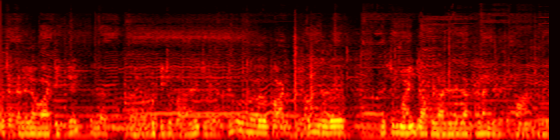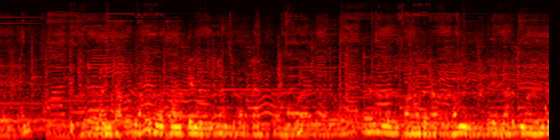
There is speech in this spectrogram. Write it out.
பச்சைக்கல்லில் வாட்டிட்டு ஒட்டிட்டு போகிறாங்க சொல்லிட்டு பானத்தையோ இந்த சும்மா மைண்ட் சாப்பிடலாம் எல்லாம் கலந்துருக்கு பானத்தையும் மைண்ட் சாப்பிடலாம் பான கேள்வி சாப்பிடலாம் சேர்ந்து போனாங்க அல்லது பானோட சாப்பிடலாம் எல்லாரும் மைண்ட்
